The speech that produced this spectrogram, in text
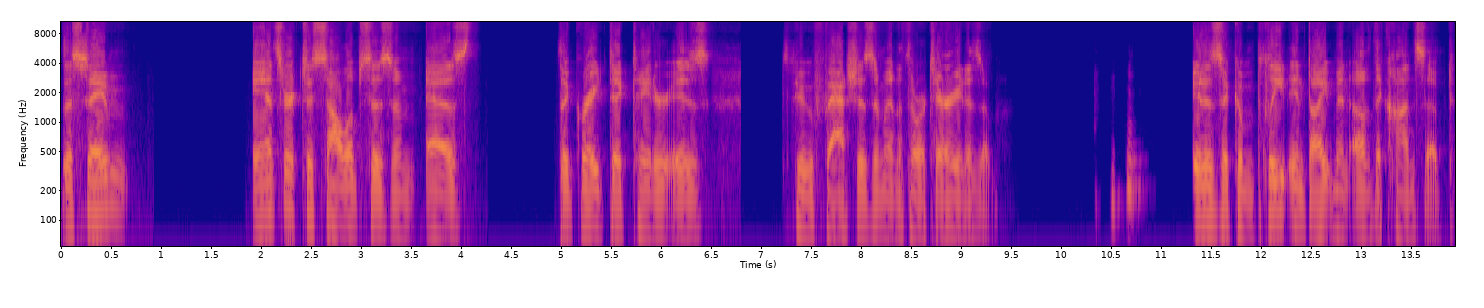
the same answer to solipsism as the great dictator is to fascism and authoritarianism. it is a complete indictment of the concept.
